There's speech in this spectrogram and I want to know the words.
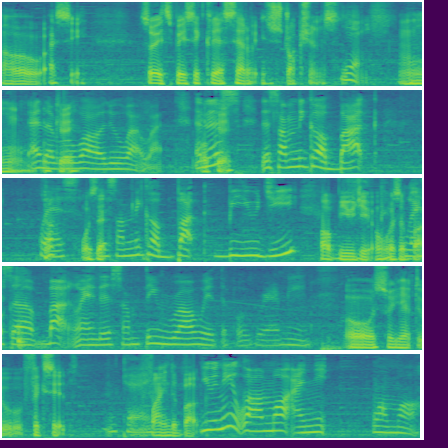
Oh, I see. So it's basically a set of instructions. Yes. Oh, And the okay. robot will do what what. And Okay. there's there's something called bug. Where's, What's that? There's something called bug B U G. Oh, BUG. Oh, what's a bug? There's a bug when there's something wrong with the programming. Oh, so you have to fix it. Okay. Find the bug. You need one more. I need one more.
